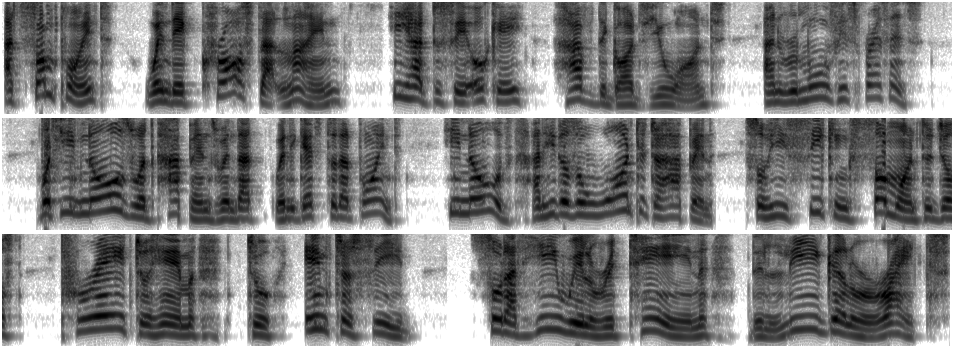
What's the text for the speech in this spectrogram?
at some point, when they crossed that line, he had to say, okay, have the gods you want and remove his presence. But he knows what happens when that when he gets to that point. He knows and he doesn't want it to happen. So he's seeking someone to just pray to him to intercede so that he will retain the legal right,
